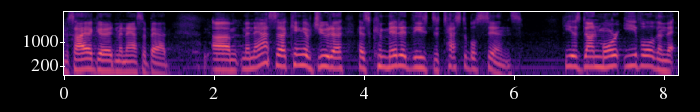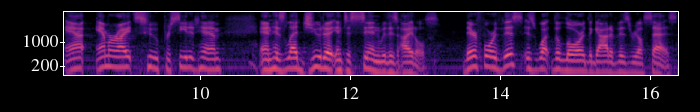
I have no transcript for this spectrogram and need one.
Messiah good, Manasseh bad. Um, Manasseh, king of Judah, has committed these detestable sins. He has done more evil than the Amorites who preceded him and has led Judah into sin with his idols. Therefore, this is what the Lord, the God of Israel, says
